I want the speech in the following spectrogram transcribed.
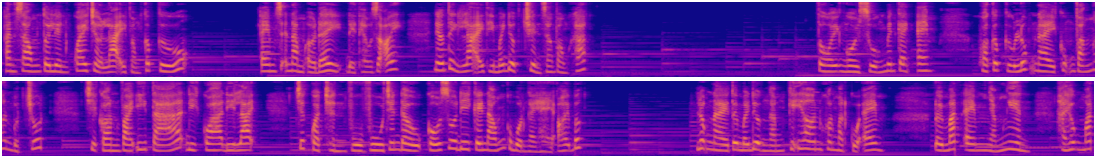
Ăn xong tôi liền quay trở lại phòng cấp cứu. Em sẽ nằm ở đây để theo dõi, nếu tỉnh lại thì mới được chuyển sang phòng khác. Tôi ngồi xuống bên cạnh em, khoa cấp cứu lúc này cũng vắng hơn một chút, chỉ còn vài y tá đi qua đi lại. Chiếc quạt trần vù vù trên đầu cố xua đi cái nóng của một ngày hè oi bức. Lúc này tôi mới được ngắm kỹ hơn khuôn mặt của em. Đôi mắt em nhắm nghiền, hai hốc mắt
